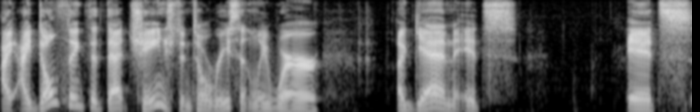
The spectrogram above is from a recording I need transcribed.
I I don't think that that changed until recently, where again, it's it's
